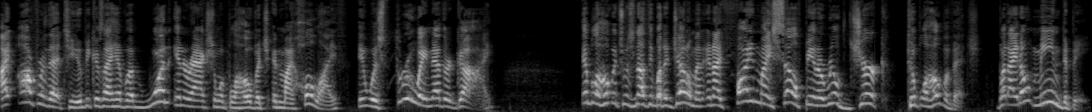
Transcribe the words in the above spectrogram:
I offer that to you because I have had one interaction with Blachowicz in my whole life. It was through another guy and Blachowicz was nothing but a gentleman, and I find myself being a real jerk to Blachowicz, but I don't mean to be.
